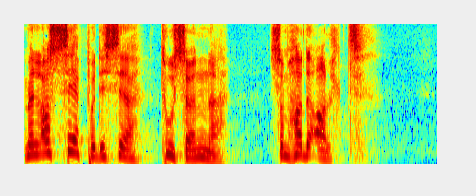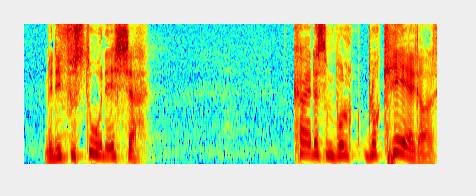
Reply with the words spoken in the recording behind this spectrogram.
men, la oss se på disse to sønnene som hadde alt. Men de forsto det ikke. Hva er det som blokkerer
